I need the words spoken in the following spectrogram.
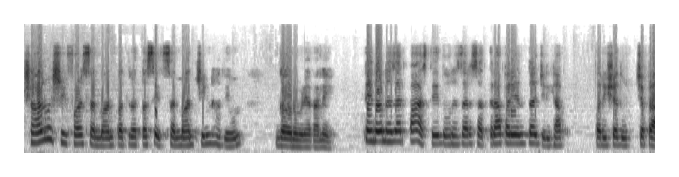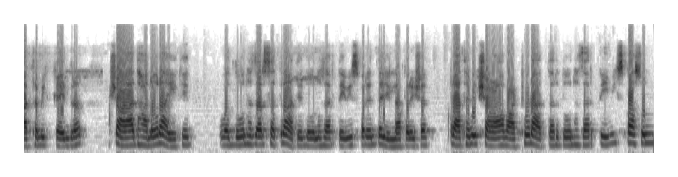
शाल व श्रीफळ सन्मानपत्र तसेच सन्मान चिन्ह देऊन गौरवण्यात आले. ते दोन हजार पाच ते दोन हजार सतरा पर्यंत जिल्हा परिषद उच्च प्राथमिक केंद्र शाळा धानोरा येथे व दोन हजार सतरा ते दोन हजार तेवीस पर्यंत जिल्हा परिषद प्राथमिक शाळा वाठोडा तर दोन हजार तेवीसपासून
